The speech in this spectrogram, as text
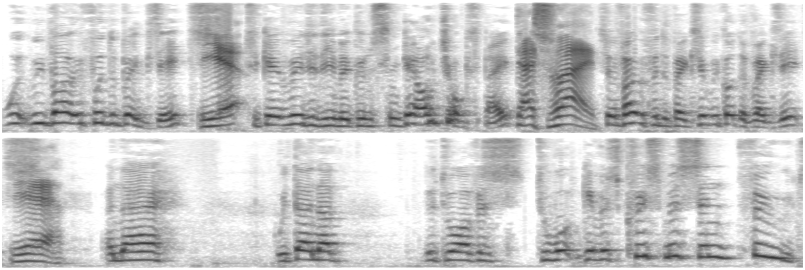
we, we voted for the Brexit. Yeah. To get rid of the immigrants and get our jobs back. That's right. so we voted for the Brexit. We got the Brexit. Yeah. And uh, we don't have the drivers to what give us Christmas and food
